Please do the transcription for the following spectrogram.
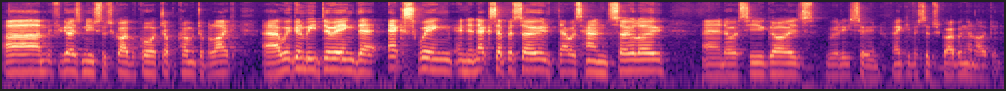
Um, if you guys are new, subscribe, record, drop a comment, drop a like. Uh, we're going to be doing the X-Wing in the next episode. That was Han Solo. And I'll see you guys really soon. Thank you for subscribing and liking.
